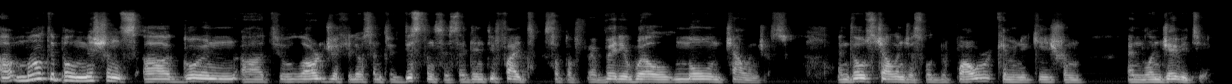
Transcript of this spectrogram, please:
Uh, multiple missions are going uh, to larger heliocentric distances identified sort of very well known challenges. And those challenges will be power, communication, and longevity.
